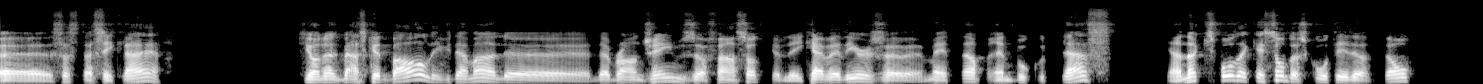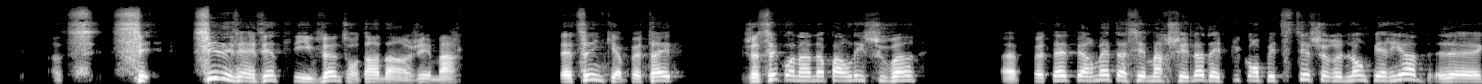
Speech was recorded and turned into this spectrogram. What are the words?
Euh, ça, c'est assez clair. Puis on a le basketball. Évidemment, le, LeBron James a fait en sorte que les Cavaliers euh, maintenant prennent beaucoup de place. Il y en a qui se posent la question de ce côté-là. Donc, si, les Indiens de Cleveland sont en danger, Marc, c'est signe qu'il y a peut-être, je sais qu'on en a parlé souvent, euh, peut-être permettre à ces marchés-là d'être plus compétitifs sur une longue période, euh,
